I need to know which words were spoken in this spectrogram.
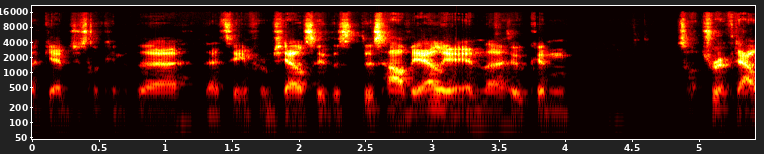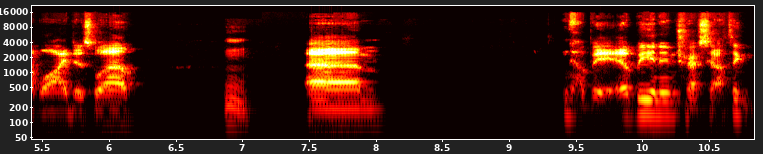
again just looking at their their team from Chelsea. There's, there's Harvey Elliott in there who can sort of drift out wide as well. Mm. Um, it'll be it'll be an interesting. I think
